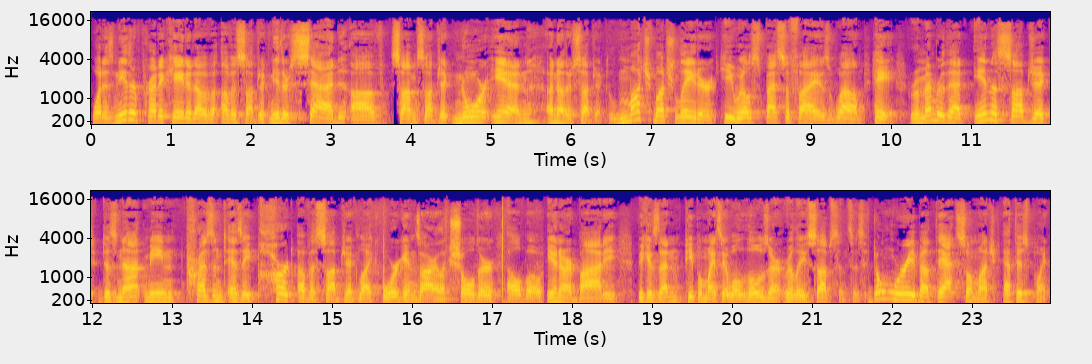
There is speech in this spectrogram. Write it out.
what is neither predicated of, of a subject, neither said of some subject, nor in another subject. Much, much later, he will specify as well hey, remember that in a subject does not mean present as a part of a subject, like organs are, like shoulder, elbow, in our body, because then people might say, well, those aren't really substances. Don't worry about that so much at this point.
